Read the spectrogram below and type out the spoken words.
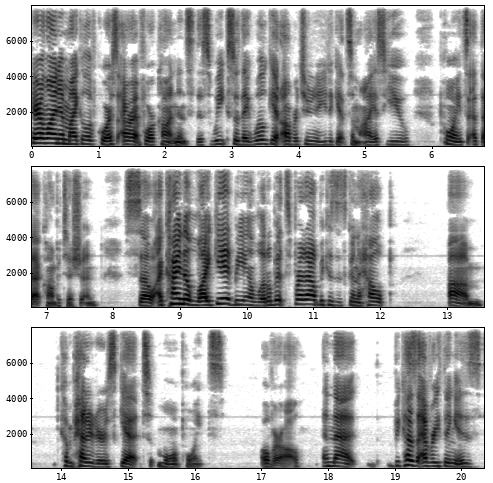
Caroline and Michael, of course, are at Four Continents this week, so they will get opportunity to get some ISU points at that competition. So I kind of like it being a little bit spread out because it's going to help um, competitors get more points overall. And that because everything is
